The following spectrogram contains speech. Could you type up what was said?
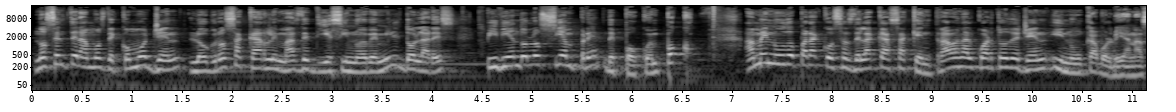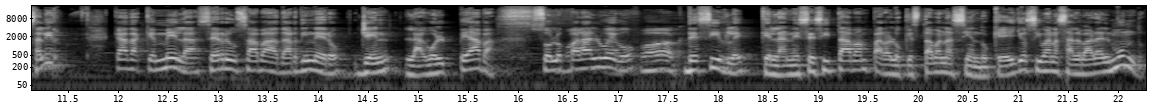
nos enteramos de cómo Jen logró sacarle más de 19 mil dólares pidiéndolo siempre de poco en poco. A menudo para cosas de la casa que entraban al cuarto de Jen y nunca volvían a salir. Cada que Mela se rehusaba a dar dinero, Jen la golpeaba, solo para luego fuck? decirle que la necesitaban para lo que estaban haciendo, que ellos iban a salvar al mundo.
